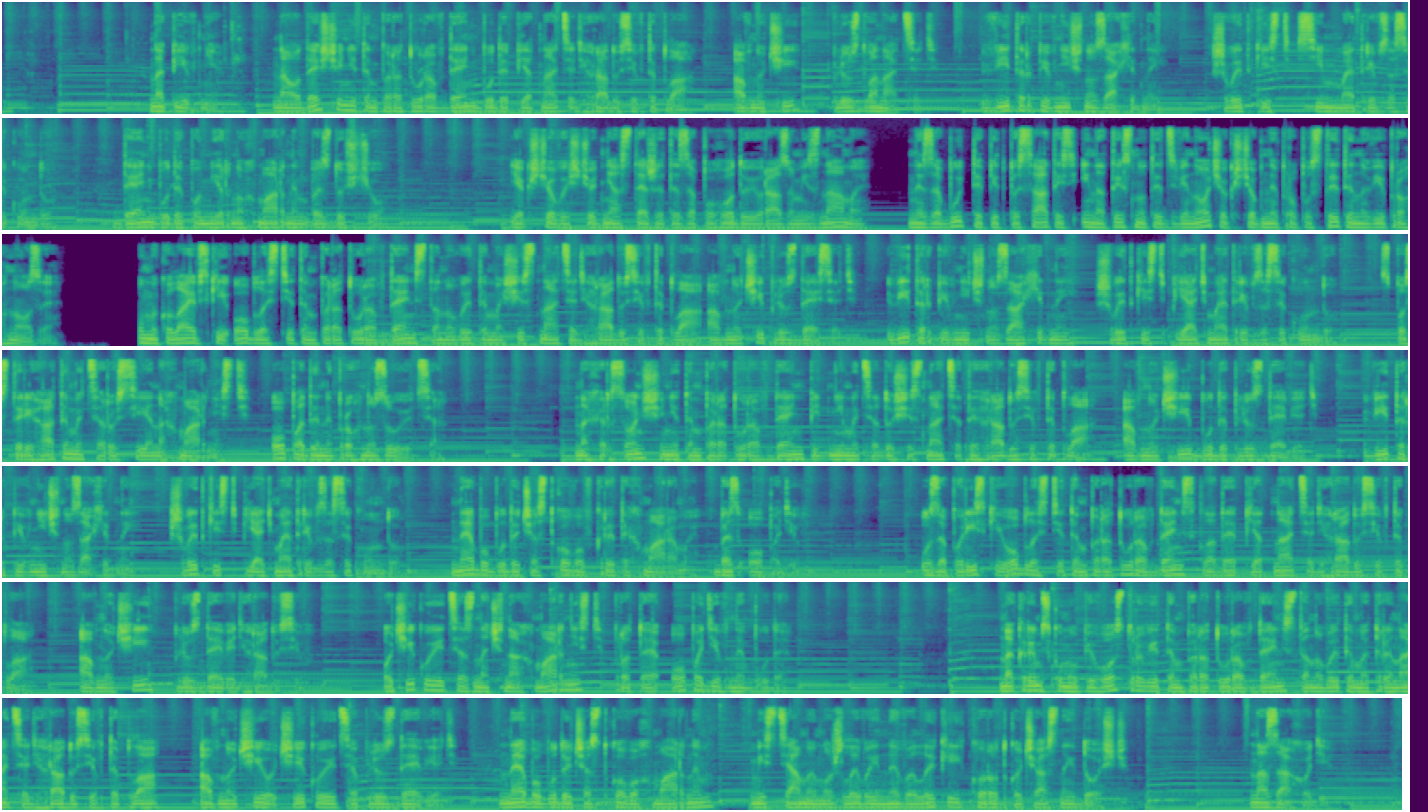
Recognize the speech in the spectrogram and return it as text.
На півдні. На Одещині температура вдень буде 15 градусів тепла, а вночі плюс 12. Вітер північно-західний, швидкість 7 метрів за секунду. День буде помірно хмарним без дощу. Якщо ви щодня стежите за погодою разом із нами, не забудьте підписатись і натиснути дзвіночок, щоб не пропустити нові прогнози. У Миколаївській області температура вдень становитиме 16 градусів тепла, а вночі плюс 10. Вітер північно-західний, швидкість 5 метрів за секунду. Спостерігатиметься розсіяна хмарність, опади не прогнозуються. На Херсонщині температура вдень підніметься до 16 градусів тепла, а вночі буде плюс 9. Вітер північно-західний, швидкість 5 метрів за секунду. Небо буде частково вкрите хмарами, без опадів. У Запорізькій області температура вдень складе 15 градусів тепла, а вночі плюс 9 градусів. Очікується значна хмарність, проте опадів не буде. На Кримському півострові температура вдень становитиме 13 градусів тепла, а вночі очікується плюс 9. Небо буде частково хмарним, місцями можливий невеликий короткочасний дощ. На заході.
